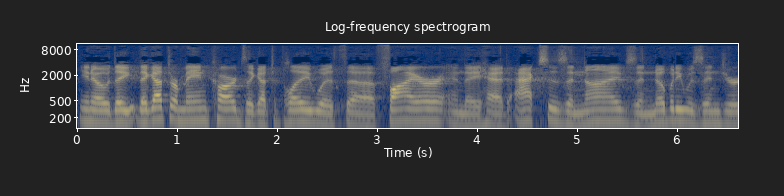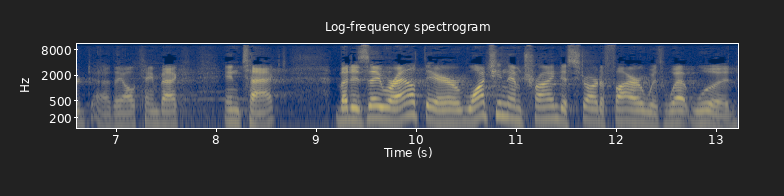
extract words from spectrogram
you know, they, they got their man cards, they got to play with uh, fire, and they had axes and knives, and nobody was injured. Uh, they all came back intact. But as they were out there, watching them trying to start a fire with wet wood,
